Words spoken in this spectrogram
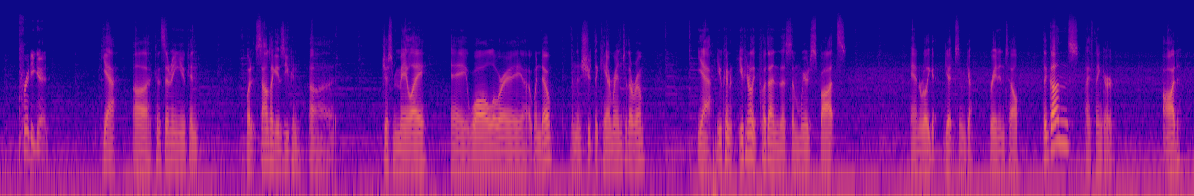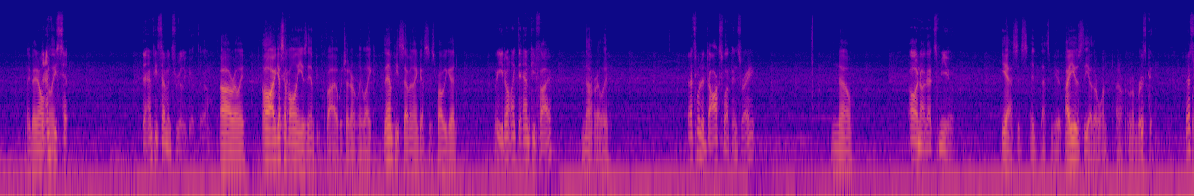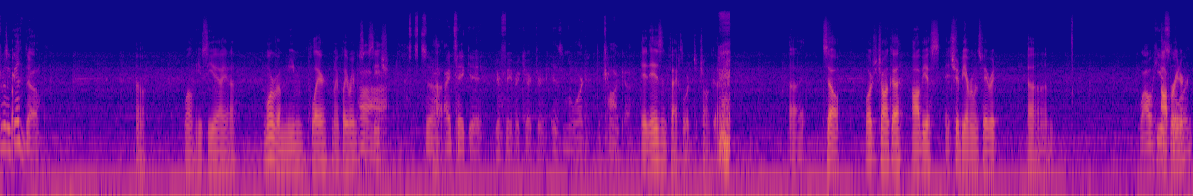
pretty good. Yeah. Uh, considering you can, what it sounds like is you can uh, just melee a wall or a uh, window, and then shoot the camera into the room. Yeah, you can you can really put that into some weird spots, and really get get some great intel. The guns I think are odd, like they don't really. MP7 the MP7's really good though. Oh really? Oh, I guess I've only used the MP5, which I don't really like. The MP7 I guess is probably good. Wait, you don't like the MP5? Not really. That's one of Doc's weapons, right? No. Oh no, that's mute. Yes, it's it, that's mute. I used the other one. I don't remember. That's, good. that's really good though. Oh. Well, you see, I uh, more of a meme player when I play Rainbow Six Siege. Ah, So Uh, I take it your favorite character is Lord Tachanka. It is in fact Lord Tachanka. Uh, so, Lord Tachanka, obvious. It should be everyone's favorite. Um, While he is Operator. Lord,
